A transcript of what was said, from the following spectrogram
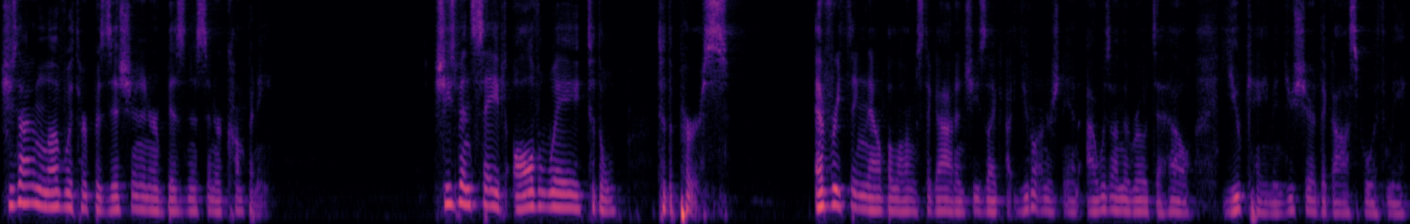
She's not in love with her position and her business and her company. She's been saved all the way to the, to the purse. Everything now belongs to God. And she's like, You don't understand. I was on the road to hell. You came and you shared the gospel with me.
